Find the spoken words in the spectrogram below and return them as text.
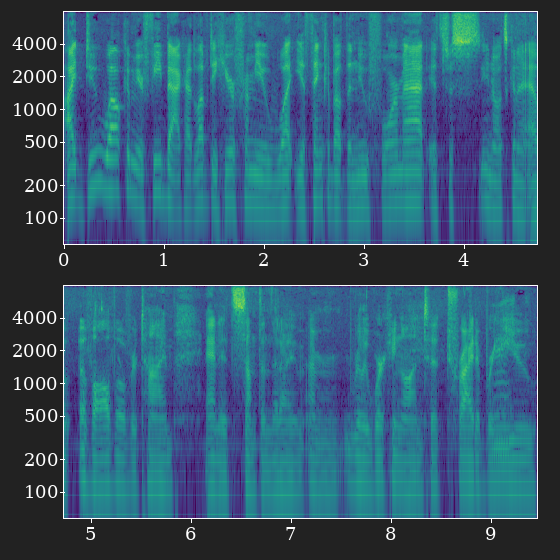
I do welcome your feedback. I'd love to hear from you what you think about the new format. It's just you know it's going to evolve over time, and it's something that I'm, I'm really working on to try to bring Right. you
